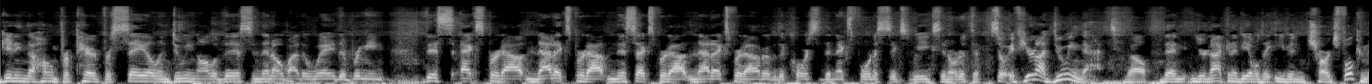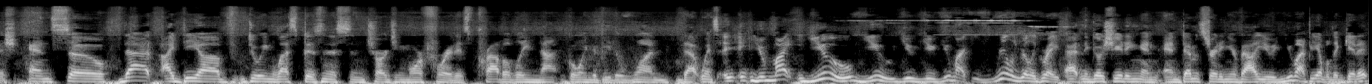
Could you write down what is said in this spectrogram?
getting the home prepared for sale and doing all of this. And then, oh, by the way, they're bringing this expert out and that expert out and this expert out and that expert out over the course of the next four to six weeks in order to. So if you're not doing that, well, then you're not going to be able to even charge full commission. And so that idea of doing less business and charging more for it is probably not going to be the one that wins. You might, you, you, you, you, you might be really really, really great at negotiating and, and demonstrating your value. And you might be able to get it.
